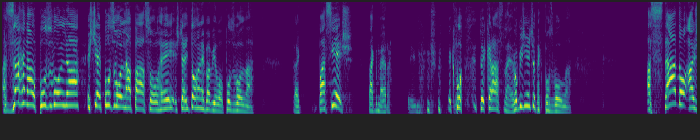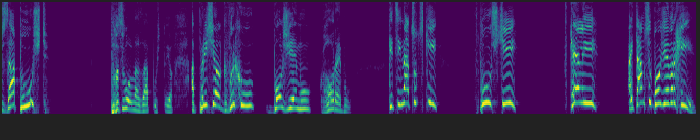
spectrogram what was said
a zahnal pozvoľná, ešte aj pozvoľná pásol, hej, ešte aj toho nebavilo, pozvoľná. Tak pasieš takmer. tak po, to je krásne. Robíš niečo, tak pozvolná. A stádo až za púšť, pozvolná za púšť, jo. A prišiel k vrchu Božiemu, k Horebu. Keď si na cucky v púšti, v keli, aj tam sú Božie vrchy.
